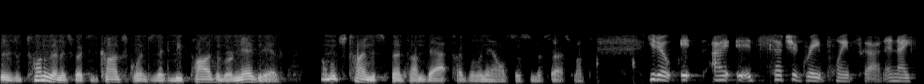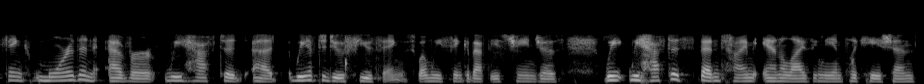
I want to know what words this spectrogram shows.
there's a ton of unexpected consequences that can be positive or negative. How much time is spent on that type of analysis and assessment? You know, it, I, it's such a great point, Scott, and I think more than ever we have to uh, we have to do a few things when we think about these changes. We we have to spend time analyzing the implications.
